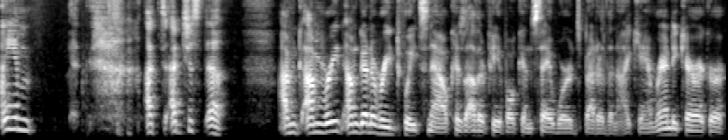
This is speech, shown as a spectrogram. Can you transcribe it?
I am. I, I just. Uh, I'm I'm read I'm gonna read tweets now because other people can say words better than I can. Randy Karraker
